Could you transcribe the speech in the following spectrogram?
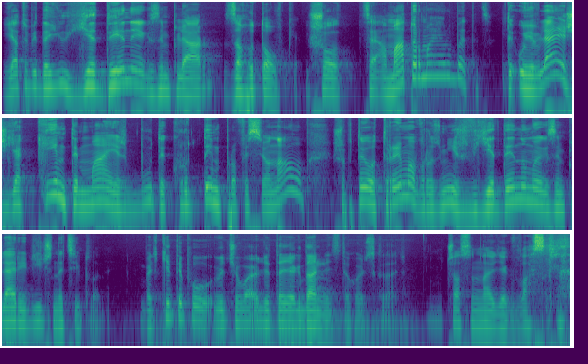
Я тобі даю єдиний екземпляр заготовки. Що це аматор має робити це? Ти уявляєш, яким ти маєш бути крутим професіоналом, щоб ти отримав, розумієш, в єдиному екземплярі річ на цій планеті. Батьки, типу, відчувають дітей як даність, ти хочеш сказати. Часом навіть як власність.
